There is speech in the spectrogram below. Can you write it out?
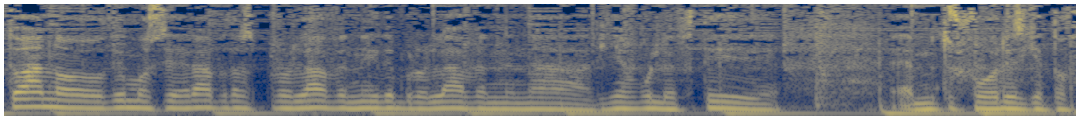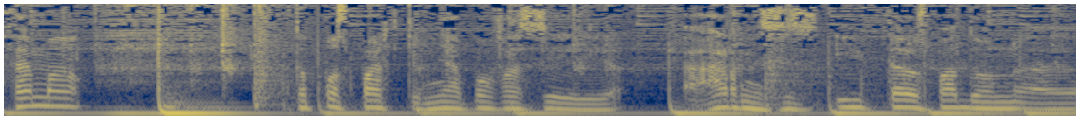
Το αν ο Δήμος Ιεράπετρας προλάβαινε ή δεν προλάβαινε να διαβουλευτεί ε, με τους φορείς για το θέμα το πώς πάρθηκε μια απόφαση άρνησης ή τέλος πάντων ε,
